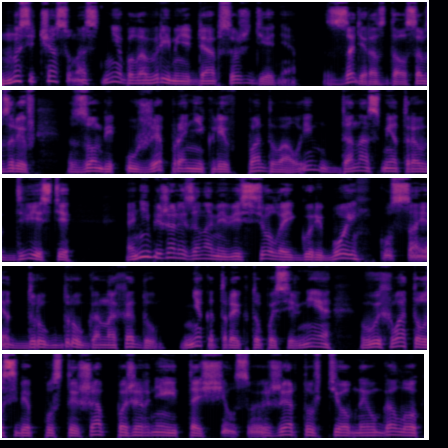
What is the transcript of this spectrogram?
но сейчас у нас не было времени для обсуждения. Сзади раздался взрыв. Зомби уже проникли в подвал. Им до нас метров двести. Они бежали за нами веселой гурьбой, кусая друг друга на ходу. Некоторые, кто посильнее, выхватывал себе пустыша пожирнее и тащил свою жертву в темный уголок.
